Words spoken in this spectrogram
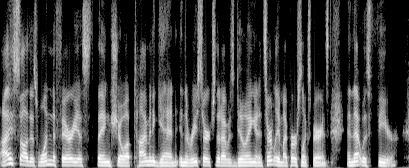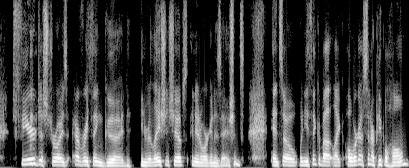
I saw this one nefarious thing show up time and again in the research that I was doing, and it's certainly in my personal experience, and that was fear. Fear destroys everything good in relationships and in organizations. And so when you think about like, oh, we're going to send our people home,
